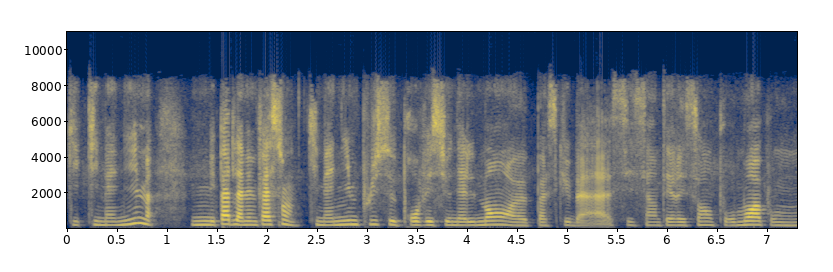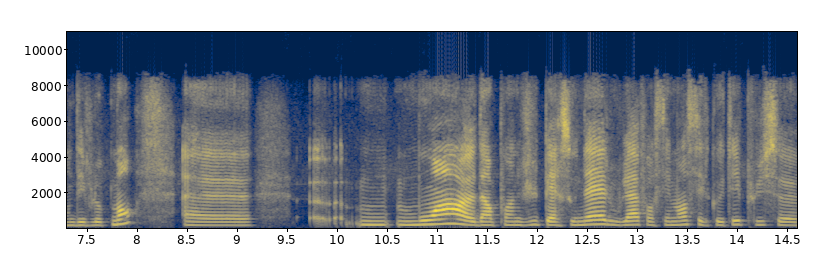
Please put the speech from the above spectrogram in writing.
qui, qui m'anime, mais pas de la même façon, qui m'anime plus professionnellement, euh, parce que bah, c'est intéressant pour moi, pour mon développement. Euh, moins euh, d'un point de vue personnel, où là, forcément, c'est le côté plus euh,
